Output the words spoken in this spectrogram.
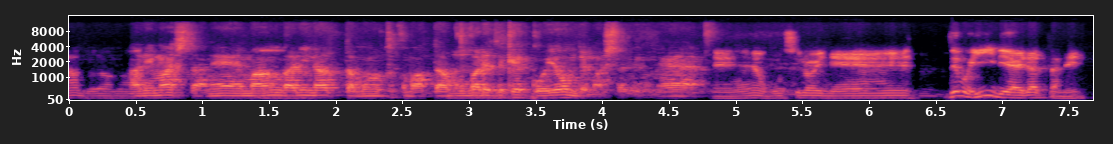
な、ドラマ。ありましたね。漫画になったものとかもあって憧れて結構読んでましたけどね。ねえ面白いね。でもいい出会いだったね。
